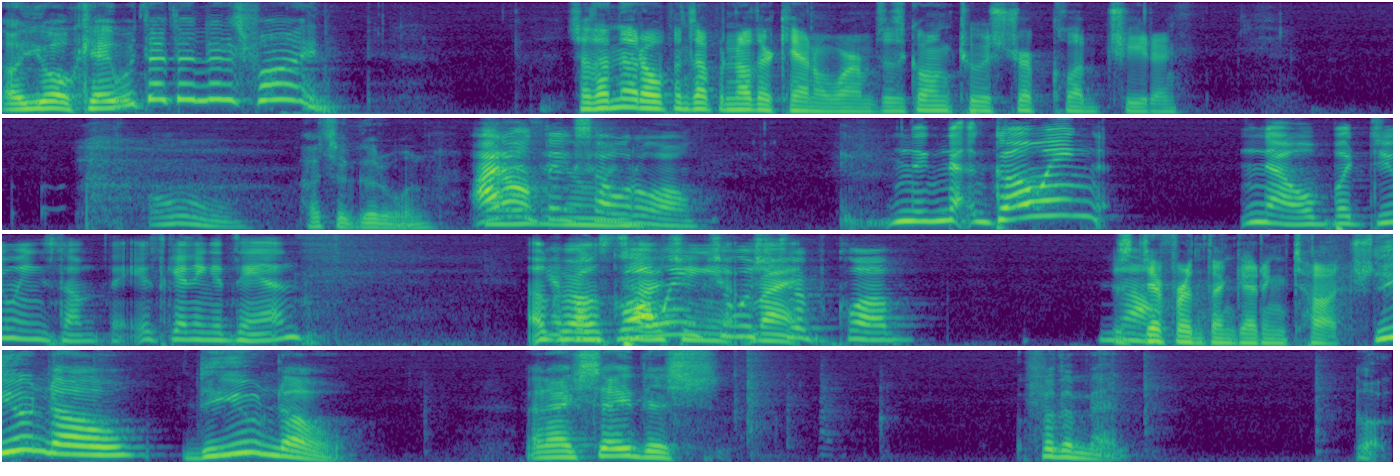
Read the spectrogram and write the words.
Are you okay with that? Then it's fine. So then that opens up another can of worms is going to a strip club cheating. Oh. That's a good one. I don't think so one. at all. N- n- going, no, but doing something is getting a dance. A Yeah, but girl's going touching to you, a right. strip club. It's no. different than getting touched. Do you know? Do you know? And I say this for the men. Look,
